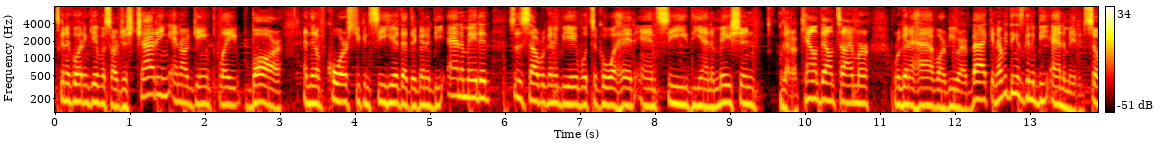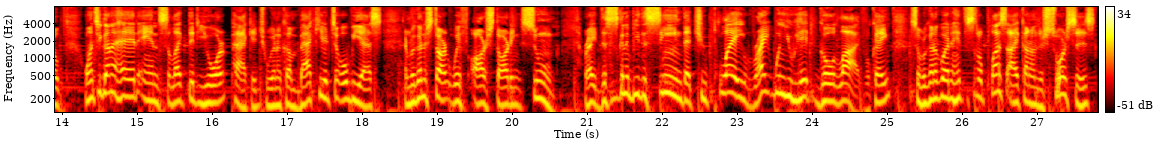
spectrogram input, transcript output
It's gonna go ahead and give us our just chatting and our gameplay bar. And then of course you can see here that they're gonna going to be animated. So this is how we're going to be able to go ahead and see the animation we got our countdown timer. We're gonna have our be right back, and everything is gonna be animated. So once you've gone ahead and selected your package, we're gonna come back here to OBS, and we're gonna start with our starting soon. Right, this is gonna be the scene that you play right when you hit go live. Okay, so we're gonna go ahead and hit this little plus icon under sources.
